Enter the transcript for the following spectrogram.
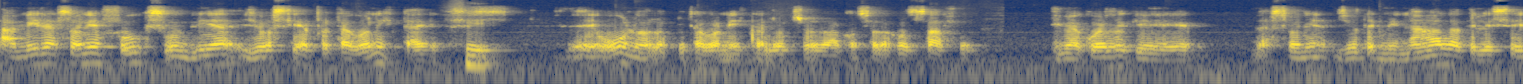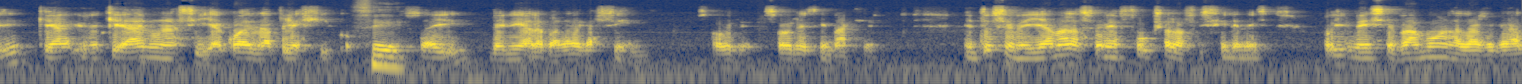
A, mí la Sonia Fuchs un día yo hacía el protagonista. Eh, sí. Eh, uno de los protagonistas, el otro la Consuelo González. Y me acuerdo que la Sonia, yo terminaba la teleserie, que quedaba en una silla cuadrapléjico. Sí. ahí venía la palabra sin sobre, sobre esa imagen. Entonces me llama la Sonia Fuchs a la oficina y me dice, Oye, me dice, vamos a alargar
